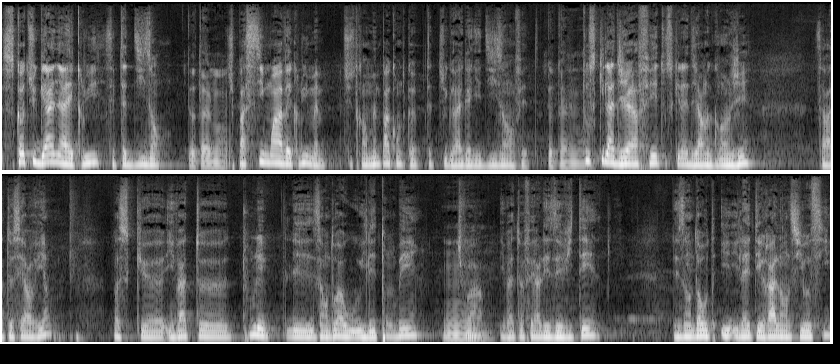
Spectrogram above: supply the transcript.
ce que tu gagnes avec lui, c'est peut-être 10 ans. Totalement. Tu passes 6 mois avec lui, même, tu te rends même pas compte que peut-être tu vas gagner 10 ans en fait. Totalement. Tout ce qu'il a déjà fait, tout ce qu'il a déjà engrangé, ça va te servir. parce que il va te tous les, les endroits où il est tombé, tu Hmm. vois, il va te faire les éviter. Les endroits où il a été ralenti aussi.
